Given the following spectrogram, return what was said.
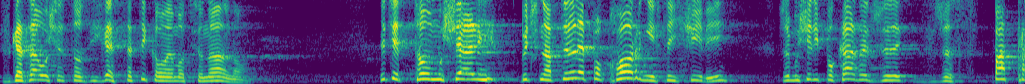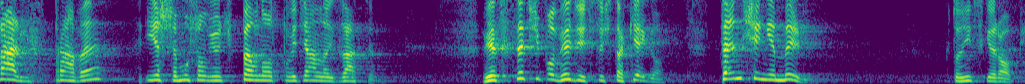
zgadzało się to z ich estetyką emocjonalną? Wiecie, to musieli być na tyle pokorni w tej chwili, że musieli pokazać, że, że spaprali sprawę i jeszcze muszą wziąć pełną odpowiedzialność za tym. Więc chcę Ci powiedzieć coś takiego. Ten się nie myli, kto nic nie robi.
